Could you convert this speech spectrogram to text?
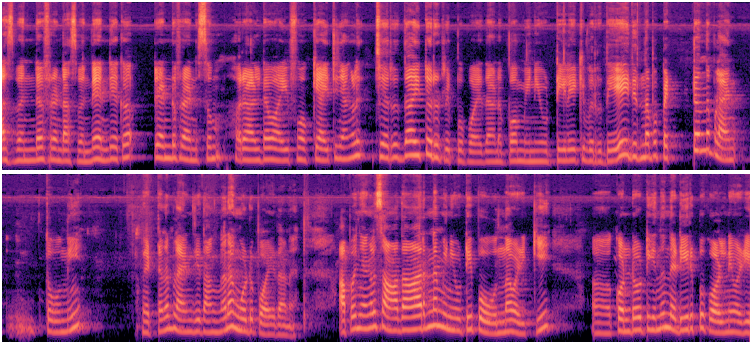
ഹസ്ബൻഡിന്റെ ഫ്രണ്ട് ഹസ്ബൻഡ് എന്റെയൊക്കെ രണ്ട് ഫ്രണ്ട്സും ഒരാളുടെ വൈഫും ഒക്കെ ആയിട്ട് ഞങ്ങൾ ചെറുതായിട്ടൊരു ട്രിപ്പ് പോയതാണ്. ഇപ്പോൾ മിനി ഊട്ടിയിലേക്ക് വെറുതെ ഇരുന്നപ്പോൾ പെട്ടെന്ന് പ്ലാൻ തോന്നി. പെട്ടെന്ന് പ്ലാൻ ചെയ്ത് അങ്ങനെ അങ്ങോട്ട് പോയതാണ്. അപ്പോൾ ഞങ്ങൾ സാധാരണ മിനി ഊട്ടി പോകുന്ന വഴിക്ക് കൊണ്ടോട്ടിയിൽ നിന്ന് നെടിയിരിപ്പ് കോളനി വഴി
